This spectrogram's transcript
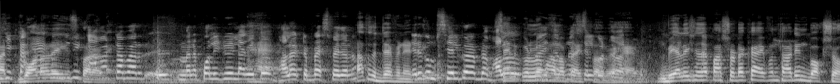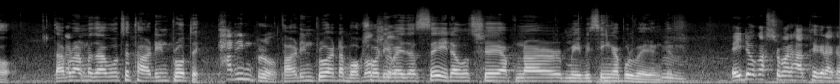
বাট বর্ডারে ইউজ করে কাভার টাভার মানে পলি টলি লাগাই তো হ্যাঁ। ভালো একটা প্রাইস পাই না? তা তো ডেফিনেটলি এরকম সেল করে আপনি ভালো প্রাইস আপনি সেল করতে হ্যাঁ। পারবেন। বিয়াল্লিশ হাজার পাঁচশো টাকা আইফোন থার্টিন বক্স সহ। তারপর আমরা যাব হচ্ছে থার্টিন প্রোতে 13 প্রো থার্টিন প্রো একটা বক্স ডিভাইস আছে এটা হচ্ছে আপনার মেবি সিঙ্গাপুর ভেরিয়েন্টের এইটাও কাস্টমার হাত থেকে রাখা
